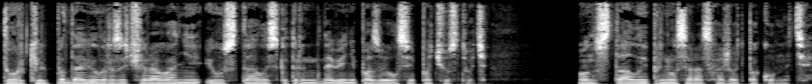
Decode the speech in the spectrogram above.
Торкель подавил разочарование и усталость, которые на мгновение позволил себе почувствовать. Он встал и принялся расхаживать по комнате.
